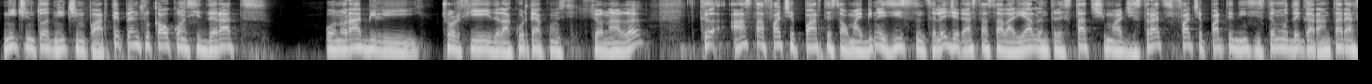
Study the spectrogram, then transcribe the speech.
nici în tot, nici în parte, pentru că au considerat onorabilii ce fi ei de la Curtea Constituțională, că asta face parte, sau mai bine zis, înțelegerea asta salarială între stat și magistrați face parte din sistemul de garantare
